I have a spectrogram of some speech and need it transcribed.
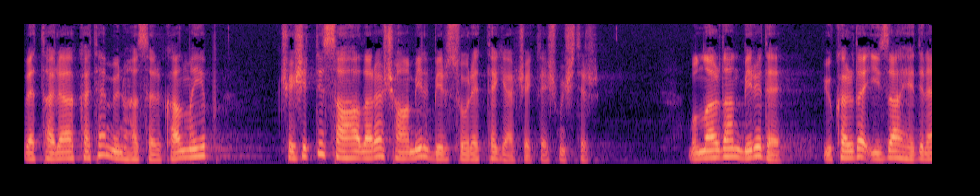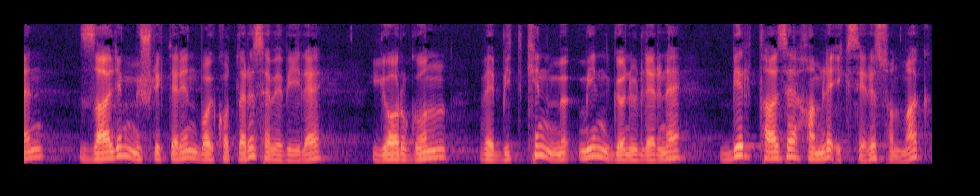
ve talakate münhasır kalmayıp çeşitli sahalara şamil bir surette gerçekleşmiştir.'' Bunlardan biri de yukarıda izah edilen zalim müşriklerin boykotları sebebiyle yorgun ve bitkin mümin gönüllerine bir taze hamle iksiri sunmak,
